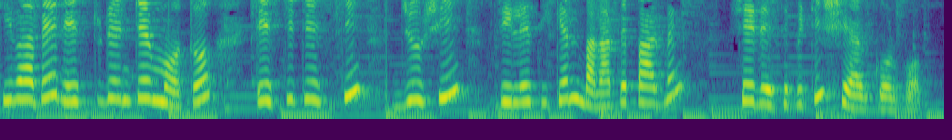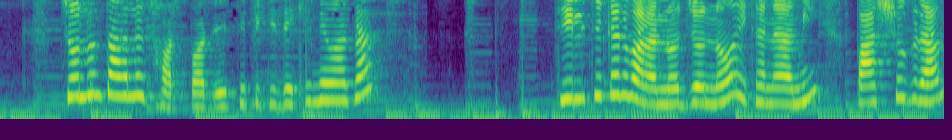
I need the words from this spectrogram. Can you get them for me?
কীভাবে রেস্টুরেন্টের মতো tasty tasty juicy chilli chicken বানাতে পারবেন, সেই রেসিপিটি শেয়ার করব। চলুন তাহলে ঝটপট রেসিপিটি দেখে নেওয়া যাক। চিলি চিকেন বানানোর জন্য এখানে আমি পাঁচশো গ্রাম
